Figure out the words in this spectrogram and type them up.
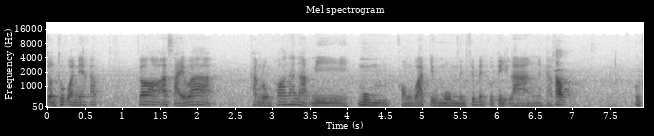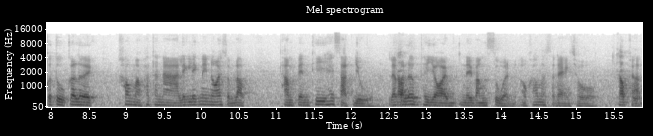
จนทุกวันนี้ครับ ก็อาศัยว่า ทางหลวงพ่อท่านอะมีมุมของวัดอยู่มุมหนึ่งซึ่งเป็นกุฏิล้างนะครับครับคุณกตูก็เลยเข้ามาพัฒนาเล็ก ๆ น้อยๆสำหรับทำเป็นที่ให้สัตว์อยู่ แล้วครัก็บเริ่มทยอยในบางส่วนเอาเข้ามาแสดงโชว์ครับผม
